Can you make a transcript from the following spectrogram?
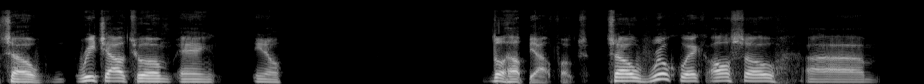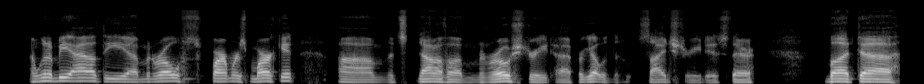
So reach out to them and, you know, they'll help you out, folks. So, real quick, also, um, I'm going to be out at the uh, Monroe Farmers Market. Um, it's down off of Monroe Street. I forget what the side street is there. But uh,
